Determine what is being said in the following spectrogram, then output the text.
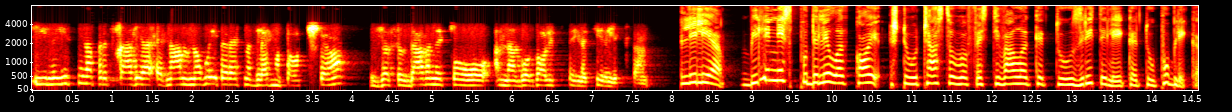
и наистина представя една много интересна гледна точка за създаването на глаголицата и на кирилицата. Лилия, би ли ни споделила кой ще участва в фестивала като зрители, като публика?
